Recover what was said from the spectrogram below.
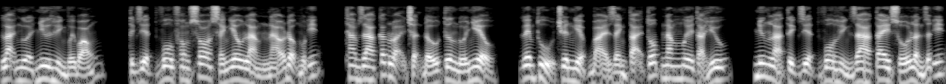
lại người như hình với bóng, tịch diệt vô phong so sánh yêu làm náo động một ít, tham gia các loại trận đấu tương đối nhiều, game thủ chuyên nghiệp bài dành tại top 50 tả hữu, nhưng là tịch diệt vô hình ra tay số lần rất ít,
